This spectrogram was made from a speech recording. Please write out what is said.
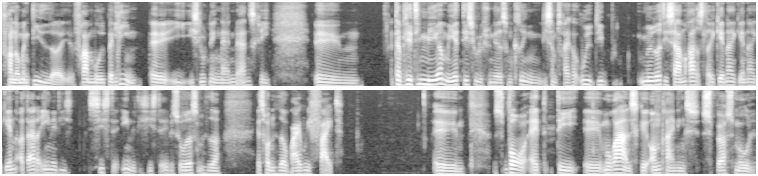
fra Normandiet og øh, frem mod Berlin øh, i, i slutningen af 2. verdenskrig. Øh, der bliver de mere og mere desillusionerede, som krigen ligesom trækker ud. De møder de samme redsler igen og igen og igen, og der er der en af de sidste, en af de sidste episoder, som hedder, jeg tror den hedder Why We Fight, øh, hvor at det øh, moralske omdrejningsspørgsmål,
